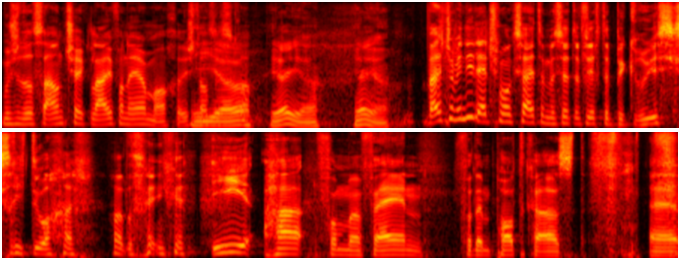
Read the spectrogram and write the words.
Musst du den Soundcheck live on air machen? Ist das Ja, ja, ja, ja, ja. Weißt du, wenn ich letztes Mal gesagt habe, wir sollten vielleicht ein Begrüßungsritual oder so. Ich habe von einem Fan von dem Podcast äh,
